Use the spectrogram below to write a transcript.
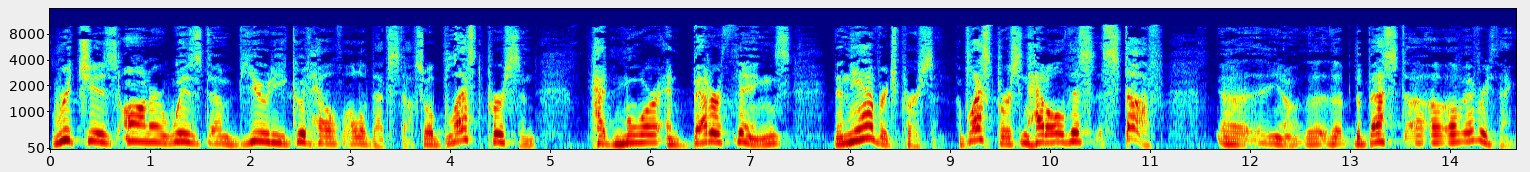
riches, honor, wisdom, beauty, good health, all of that stuff. So a blessed person had more and better things than the average person. A blessed person had all this stuff, uh, you know, the, the, the best uh, of everything.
